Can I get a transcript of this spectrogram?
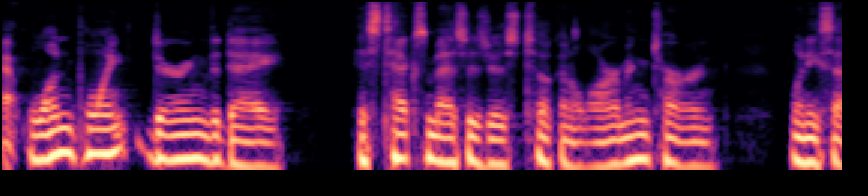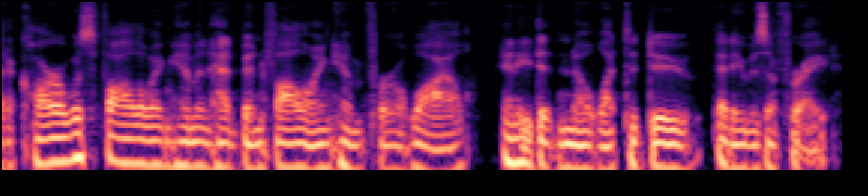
At one point during the day, his text messages took an alarming turn when he said a car was following him and had been following him for a while, and he didn't know what to do, that he was afraid.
